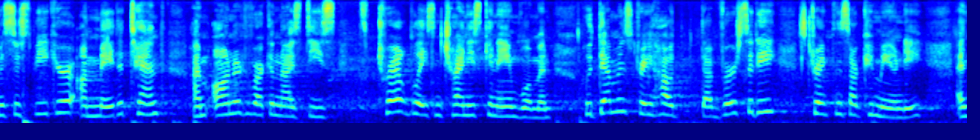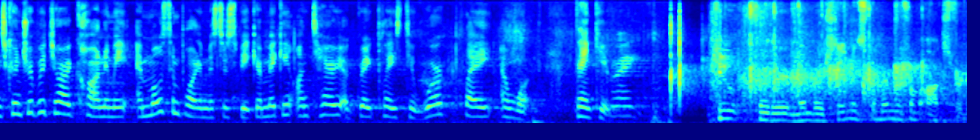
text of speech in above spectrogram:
Mr. Speaker, on May the 10th, I'm honoured to recognize these trailblazing Chinese-Canadian women who demonstrate how diversity strengthens our community and contribute to our economy, and most important, Mr. Speaker, making Ontario a great place to work, play and work. Thank you. Two further member statements. The member from Oxford.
